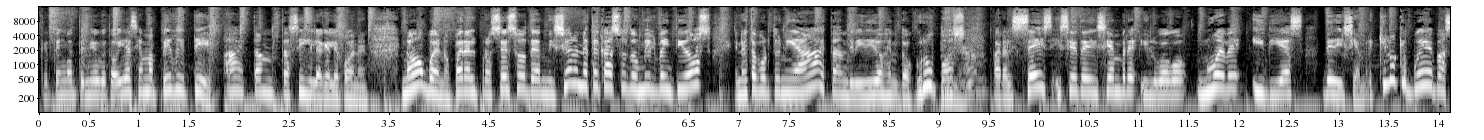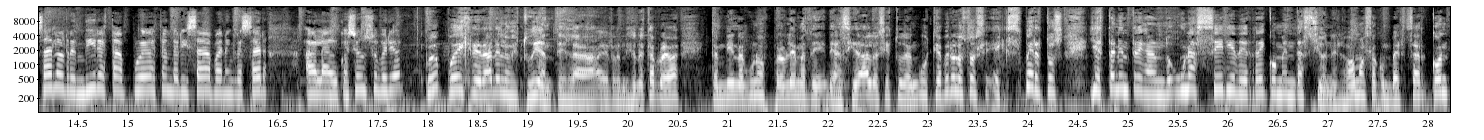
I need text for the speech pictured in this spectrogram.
que tengo entendido que todavía se llama PDT. Ah, es tanta sigla que le ponen. No, bueno, para el proceso de admisión, en este caso 2022, en esta oportunidad están divididos en dos grupos, para el 6 y 7 de diciembre y luego 9 y 10 de diciembre. ¿Qué es lo que puede pasar al rendir esta prueba estandarizada para ingresar a la educación superior? Puede, generar en los estudiantes la rendición de esta prueba también algunos problemas de, ansiedad, lo decías tú de angustia, pero los expertos ya están entregando una serie de recomendaciones. Lo vamos a conversar con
